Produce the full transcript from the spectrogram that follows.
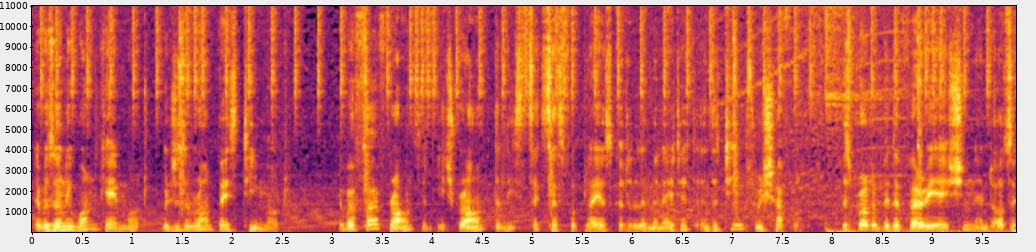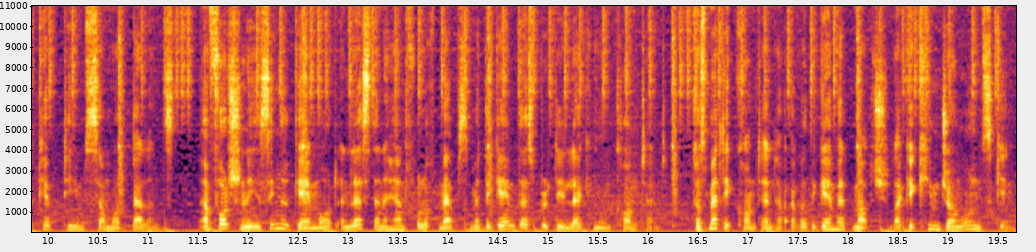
There was only one game mode, which is a round-based team mode. There were 5 rounds and each round the least successful players got eliminated and the teams reshuffled. This brought a bit of variation and also kept teams somewhat balanced. Unfortunately a single game mode and less than a handful of maps made the game desperately lacking in content. Cosmetic content however the game had much, like a Kim Jong-un skin.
